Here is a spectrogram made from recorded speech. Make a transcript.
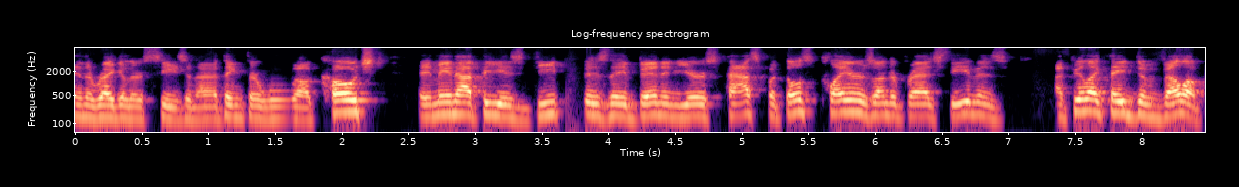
in the regular season. I think they're well coached. They may not be as deep as they've been in years past, but those players under Brad Stevens, I feel like they develop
